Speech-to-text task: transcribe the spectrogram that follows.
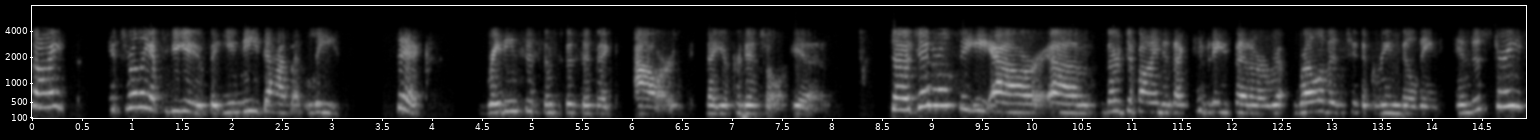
sites, it's really up to you, but you need to have at least six rating system specific hours that your credential is. So general CE hour, um, they're defined as activities that are re relevant to the green building industry,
